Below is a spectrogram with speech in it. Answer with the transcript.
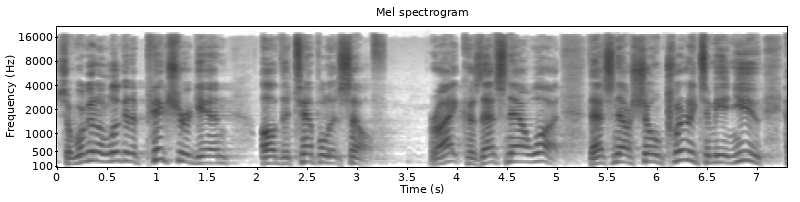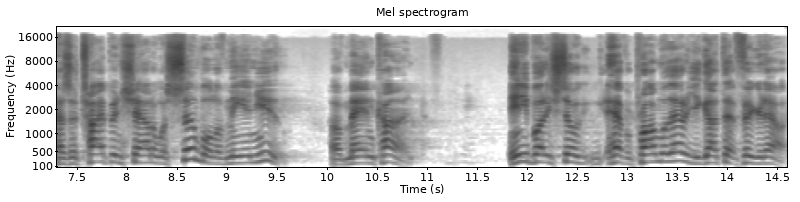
So we're going to look at a picture again of the temple itself, right? Because that's now what? That's now shown clearly to me and you as a type and shadow, a symbol of me and you, of mankind. Anybody still have a problem with that, or you got that figured out?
